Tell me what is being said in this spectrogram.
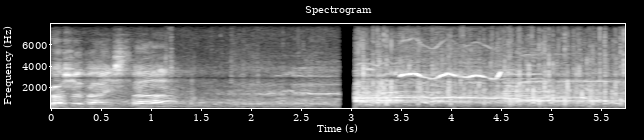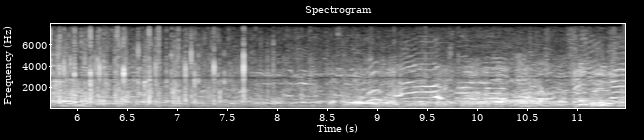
Proszę Państwa, ciężko że się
